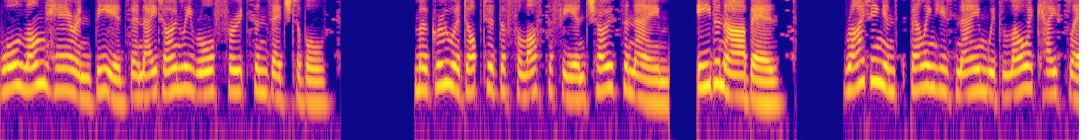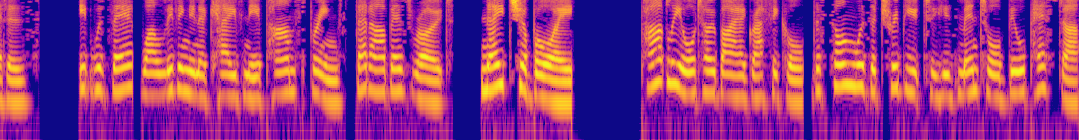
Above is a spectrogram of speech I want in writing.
wore long hair and beards and ate only raw fruits and vegetables. McGrew adopted the philosophy and chose the name, Eden Ahbez, writing and spelling his name with lower case letters. It was there, while living in a cave near Palm Springs, that Ahbez wrote, Nature Boy, Partly autobiographical, the song was a tribute to his mentor Bill Pester,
